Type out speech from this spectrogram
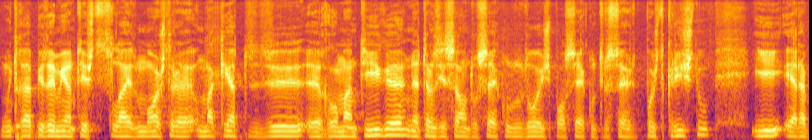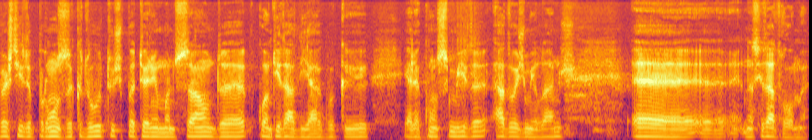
Muito rapidamente, este slide mostra uma maquete de eh, Roma Antiga, na transição do século II para o século III depois de Cristo, e era abastecida por 11 aquedutos, para terem uma noção da quantidade de água que era consumida há dois mil anos uh, na cidade de Roma.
